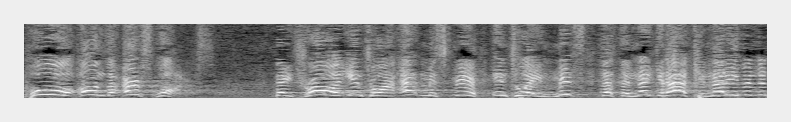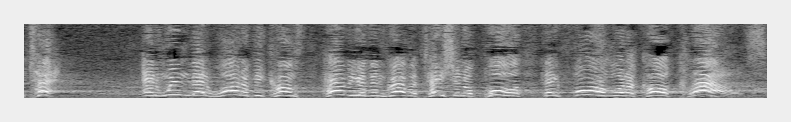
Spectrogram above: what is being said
pull on the earth's waters, they draw it into our atmosphere into a mist that the naked eye cannot even detect. And when that water becomes heavier than gravitational pull, they form what are called clouds,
